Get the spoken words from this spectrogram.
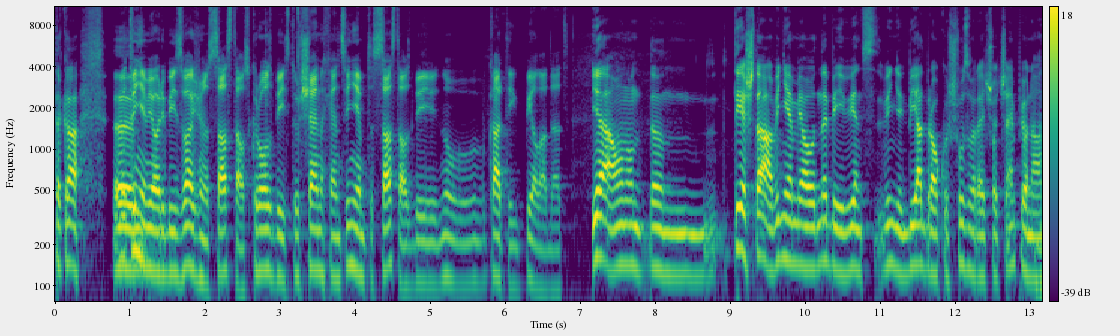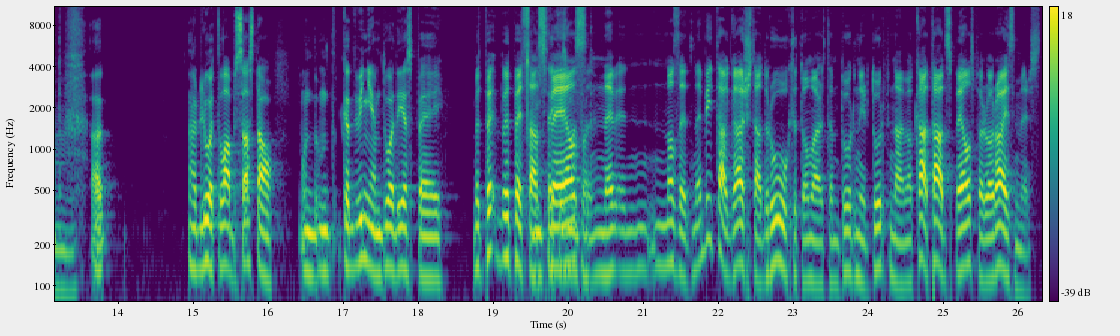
Tā kā, um, viņiem jau arī bija zvaigžņu sastāvs, Krosbīs, tur Šenahens, viņiem tas sastāvs bija nu, kārtīgi pielādēts. Jā, un, un, un tieši tā, viņiem jau nebija viens, viņi bija atbraukuši uzvarēt šo čempionātu mm. ar ļoti labu sastāvu. Un, un kad viņiem dod iespēju Bet, bet pēc tās spēles ne, mazliet nebija tā garša, tāda rūkta tomēr tam turnīra turpinājumā. Kā tādas spēles par var aizmirst?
